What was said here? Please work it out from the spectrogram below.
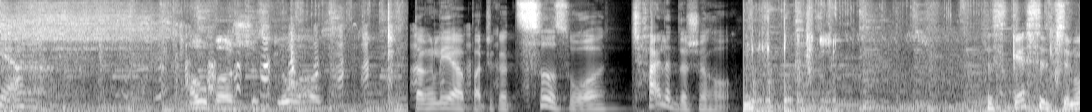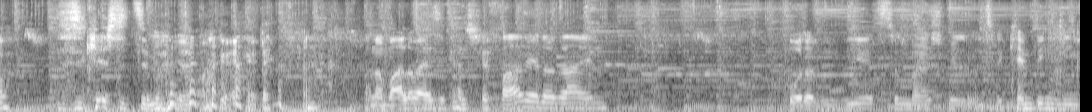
ja. Oh, baust du das Klo aus? 当利亚把这个厕所拆了的时候， Das Gästezimmer. Das ist Gästezimmer, ja. Normalerweise kannst du für Fahrräder rein. Oder wie wir jetzt zum Beispiel unsere Campingliegen.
